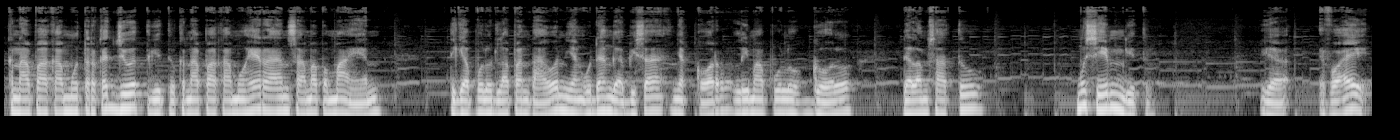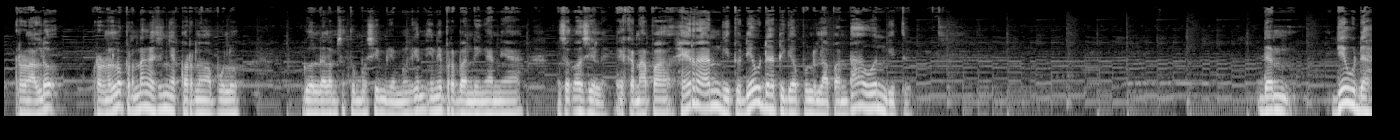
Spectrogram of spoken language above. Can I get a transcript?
kenapa kamu terkejut gitu? Kenapa kamu heran sama pemain 38 tahun yang udah nggak bisa nyekor 50 gol dalam satu musim gitu. Ya FYI Ronaldo Ronaldo pernah nggak sih nyekor 50 gol dalam satu musim ya mungkin ini perbandingannya Mesut Ozil ya. Eh kenapa heran gitu dia udah 38 tahun gitu. Dan dia udah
